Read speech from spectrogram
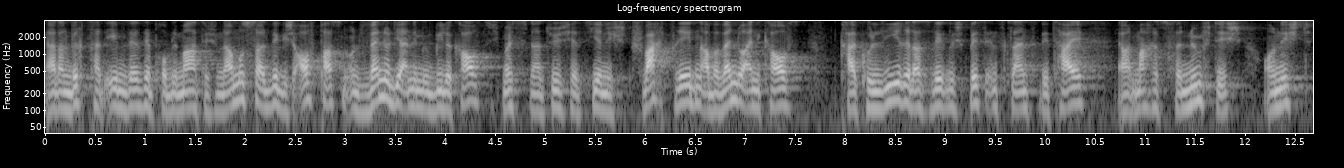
ja, dann wird es halt eben sehr, sehr problematisch. Und da musst du halt wirklich aufpassen. Und wenn du dir eine Immobilie kaufst, ich möchte natürlich jetzt hier nicht schwarz reden, aber wenn du eine kaufst, kalkuliere das wirklich bis ins kleinste Detail ja, und mach es vernünftig und nicht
